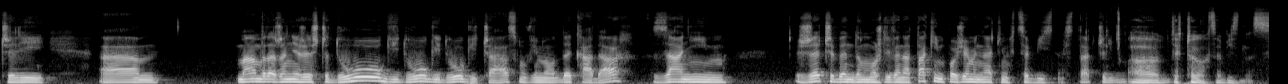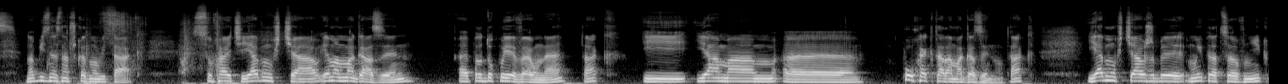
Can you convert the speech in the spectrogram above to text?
Czyli um, mam wrażenie, że jeszcze długi, długi, długi czas, mówimy o dekadach, zanim rzeczy będą możliwe na takim poziomie, na jakim chce biznes. Tak? Czyli, A czego chce biznes? No biznes na przykład mówi tak, słuchajcie, ja bym chciał, ja mam magazyn, e, produkuję wełnę, tak? I ja mam e, pół hektara magazynu, tak? Ja bym chciał, żeby mój pracownik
